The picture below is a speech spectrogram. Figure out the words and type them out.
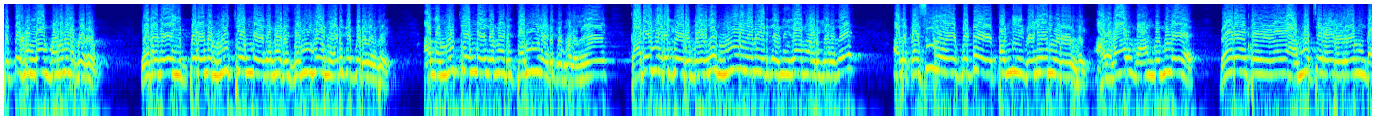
திட்டங்கள்லாம் முழுமை பெறும். எனவே இப்பொழுது நூத்தி ஐம்பது கண்ணாடி தண்ணீர் தான் எடுக்கப்படுகிறது. அந்த நூத்தி ஐம்பது கண்ணாடி தண்ணீர் எடுக்கும் பொழுது கடைமடைக்கு வரும்பொழுது நூறு கண்ணாடி தண்ணீர் தான் வருகிறது. அது கசிவு ஏற்பட்டு தண்ணீர் வெளியேறி வருகிறது. அதனால் மாண்புமிகு பேரவைத் அமைச்சர் அவர்களையும் இந்த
